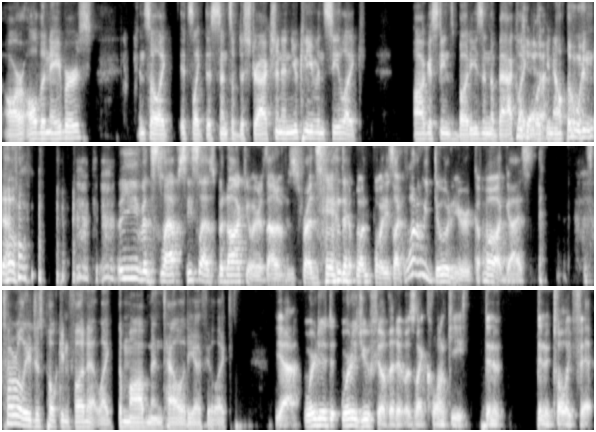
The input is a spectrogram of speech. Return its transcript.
are all the neighbors. And so, like, it's like this sense of distraction. And you can even see like Augustine's buddies in the back, like yeah. looking out the window. he even slaps he slaps binoculars out of his friend's hand at one point. He's like, What are we doing here? Come on, guys. It's totally just poking fun at like the mob mentality. I feel like. Yeah, where did where did you feel that it was like clunky? Didn't didn't totally fit?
